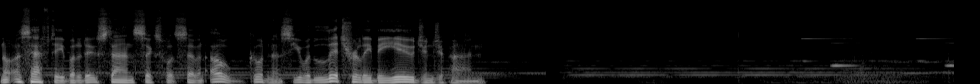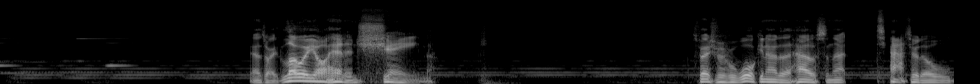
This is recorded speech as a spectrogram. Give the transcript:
Not as hefty, but I do stand six foot seven. Oh, goodness, you would literally be huge in Japan. That's right. Lower your head in shame. Especially if we're walking out of the house and that tattered old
